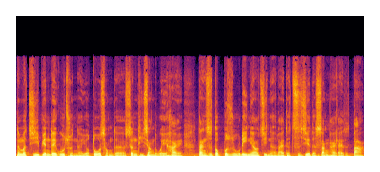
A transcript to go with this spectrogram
那么，即便类固醇呢有多重的身体上的危害，但是都不如利尿剂呢来的直接的伤害来的大。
